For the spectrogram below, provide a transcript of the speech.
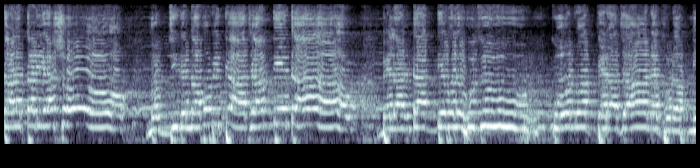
তাড়াতাড়ি আসো, মসজিদে নবমীতে আজান দিয়ে দাও। বেলাল ডাক দিয়ে বলে, হুজুর, কোন ওয়াক্তের আজান এখন আপনি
